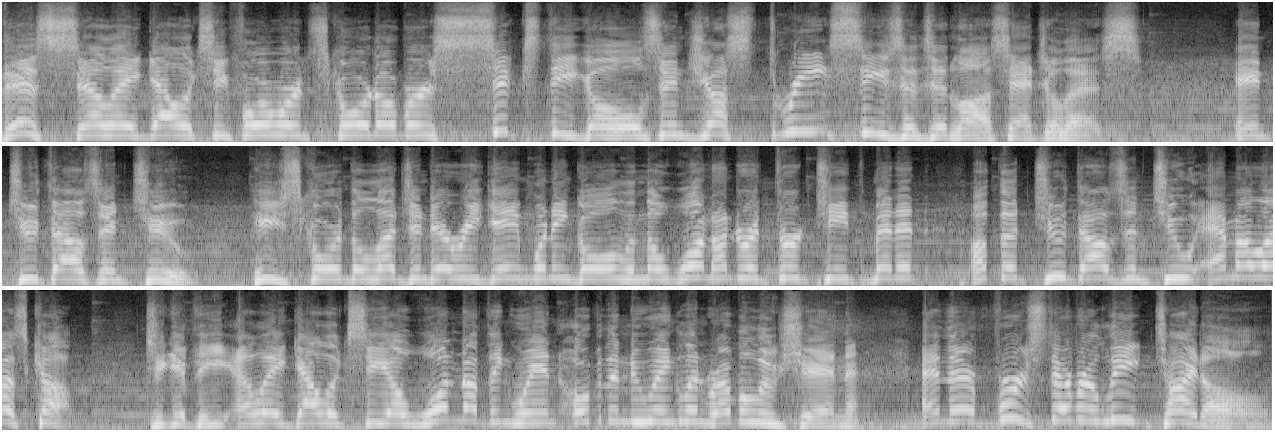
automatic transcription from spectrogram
This LA Galaxy forward scored over 60 goals in just three seasons in Los Angeles. In 2002, he scored the legendary game winning goal in the 113th minute of the 2002 MLS Cup to give the LA Galaxy a 1 0 win over the New England Revolution and their first ever league title.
